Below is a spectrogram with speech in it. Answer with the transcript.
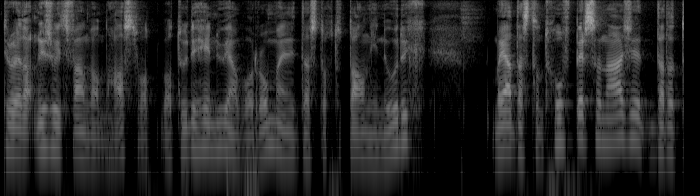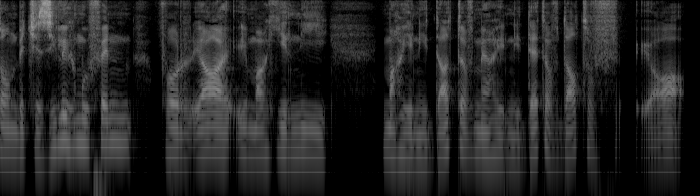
Terwijl dat nu zoiets van, van gast, wat, wat doe jij nu en waarom? En dat is toch totaal niet nodig. Maar ja, dat is dan het hoofdpersonage, dat het dan een beetje zielig moet vinden voor, ja, je mag hier niet, mag hier niet dat, of mag hier niet dit of dat, of ja...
